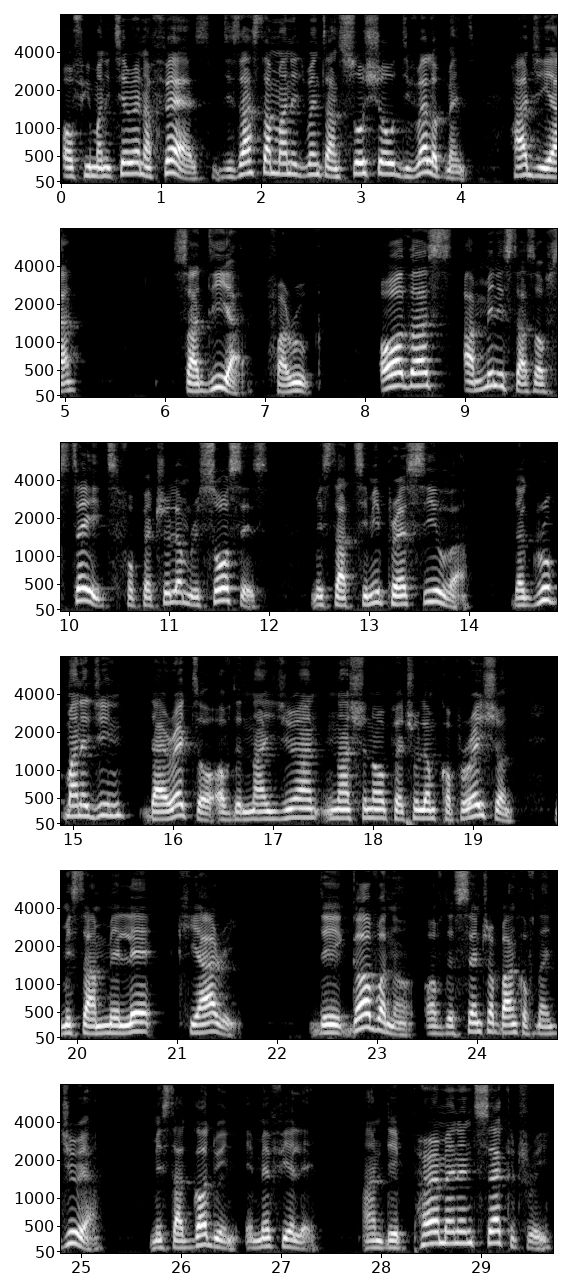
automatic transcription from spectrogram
of Humanitarian Affairs, Disaster Management and Social Development, Hajia Sadia Farouk. Others are Ministers of State for Petroleum Resources, Mr. Timi Press Silva, the Group Managing Director of the Nigerian National Petroleum Corporation, Mr. Mele Kyari, the Governor of the Central Bank of Nigeria, Mr. Godwin Emefiele, and the permanent secretary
